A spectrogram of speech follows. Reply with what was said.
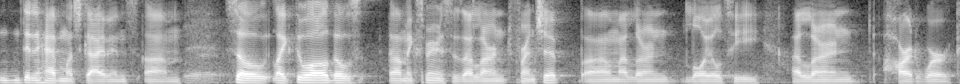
didn't have much guidance. Um, So like through all those um, experiences, I learned friendship. Um, I learned loyalty. I learned hard work.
